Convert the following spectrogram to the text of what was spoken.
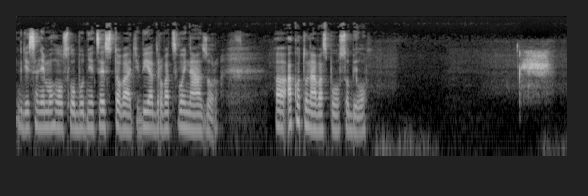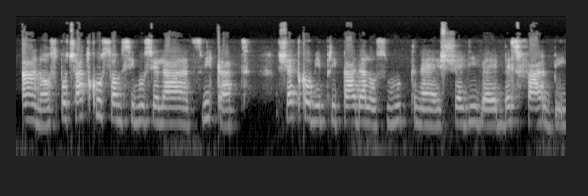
kde sa nemohlo slobodne cestovať, vyjadrovať svoj názor. E, ako to na vás pôsobilo? Áno, spočiatku som si musela zvykať Všetko mi pripadalo smutné, šedivé, bez farby.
